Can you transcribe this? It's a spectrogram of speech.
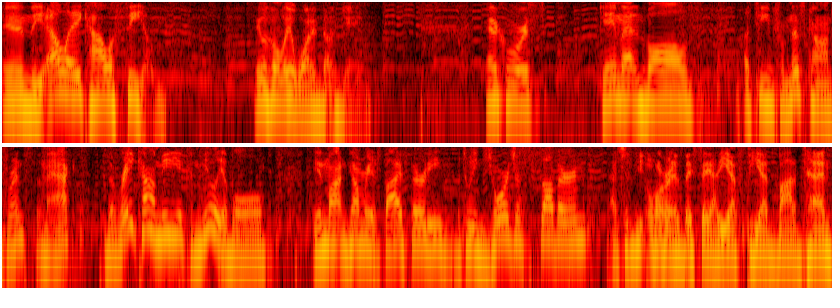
in the LA Coliseum. It was only a one and done game. And of course, game that involves a team from this conference, the MAC, the Raycom Media Camellia Bowl in Montgomery at 5:30 between Georgia Southern, that should be or as they say E ESPN's bottom 10,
